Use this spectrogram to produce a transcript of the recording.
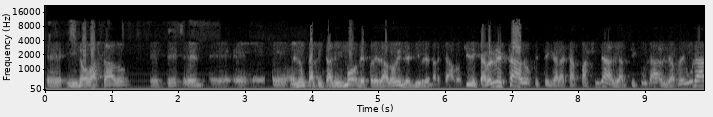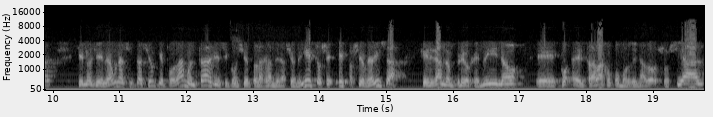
eh, y no basado este, en, eh, eh, un capitalismo depredador y del libre mercado. Tiene que haber un Estado que tenga la capacidad de articular, de regular, que nos lleve a una situación que podamos entrar en ese concierto de las grandes naciones. Y esto se, esto se realiza generando empleo genuino, el trabajo como ordenador social,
